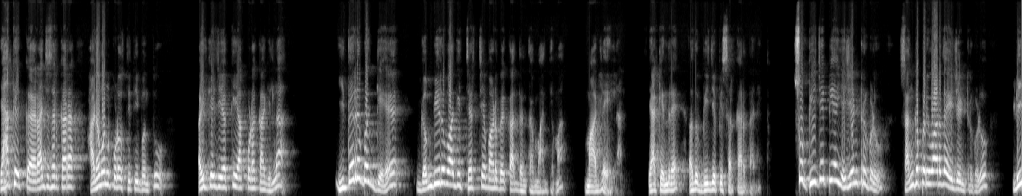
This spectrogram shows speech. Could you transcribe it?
ಯಾಕೆ ರಾಜ್ಯ ಸರ್ಕಾರ ಹಣವನ್ನು ಕೊಡೋ ಸ್ಥಿತಿ ಬಂತು? ಐದು ಕೆ ಜಿ ಅಕ್ಕಿ ಯಾಕೆ ಕೊಡೋಕ್ಕಾಗಿಲ್ಲ? ಇದರ ಬಗ್ಗೆ ಗಂಭೀರವಾಗಿ ಚರ್ಚೆ ಮಾಡಬೇಕಾದಂಥ ಮಾಧ್ಯಮ ಮಾಡಲೇ ಇಲ್ಲ. ಯಾಕೆಂದರೆ ಅದು ಬಿ ಜೆ ಪಿ ಸರ್ಕಾರದಾಗಿತ್ತು ಸೊ ಬಿ ಜೆ ಪಿಯ ಏಜೆಂಟ್ರುಗಳು, ಸಂಘ ಪರಿವಾರದ ಏಜೆಂಟ್ರುಗಳು ಇಡೀ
